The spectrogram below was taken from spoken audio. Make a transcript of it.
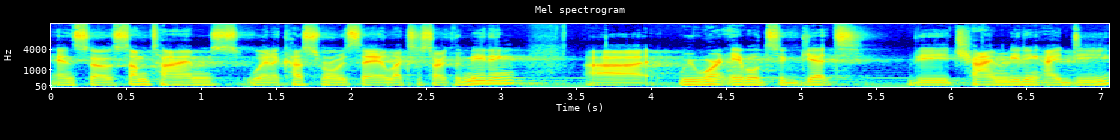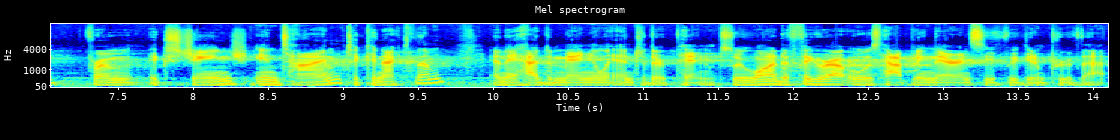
And so sometimes when a customer would say, Alexa, start the meeting, uh, we weren't able to get the Chime meeting ID from Exchange in time to connect them, and they had to manually enter their PIN. So we wanted to figure out what was happening there and see if we could improve that.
